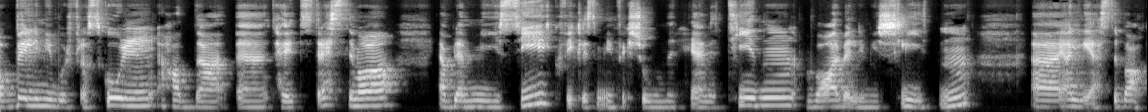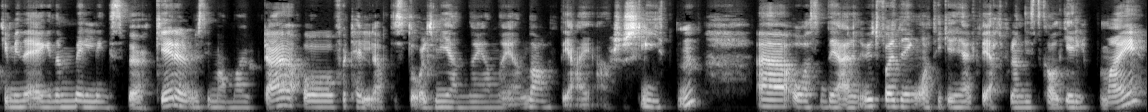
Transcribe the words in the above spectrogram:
Og veldig mye bort fra skolen, jeg hadde eh, et høyt stressnivå. Jeg ble mye syk, fikk liksom infeksjoner hele tiden, var veldig mye sliten. Eh, jeg lest tilbake mine egne meldingsbøker, eller hvis mamma har gjort det, og forteller at det står liksom igjen og igjen og igjen da, at jeg er så sliten, og at det er en utfordring, og at de ikke helt vet hvordan de skal hjelpe meg.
